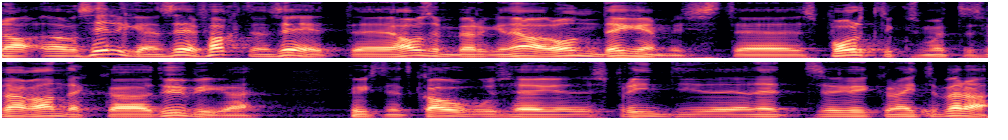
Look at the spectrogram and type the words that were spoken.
no aga selge on see, fakt on see, et eh, Hausenbergi näol on tegemist eh, sportlikus mõttes väga andeka tüübiga. kõik need kauguse sprindid ja need, see kõik näitab ära.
